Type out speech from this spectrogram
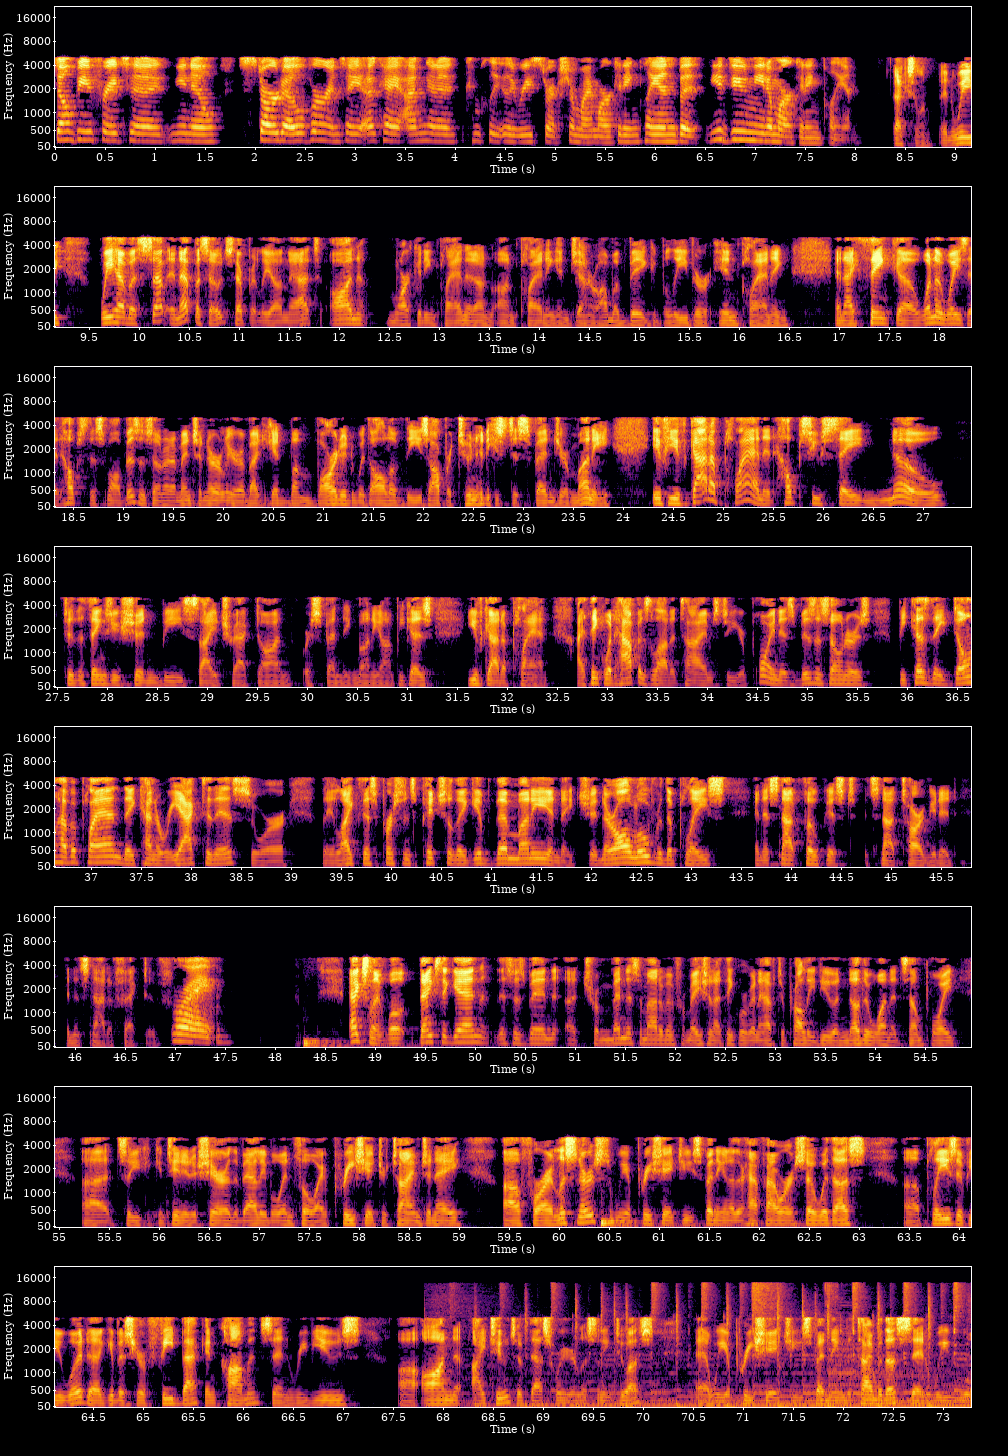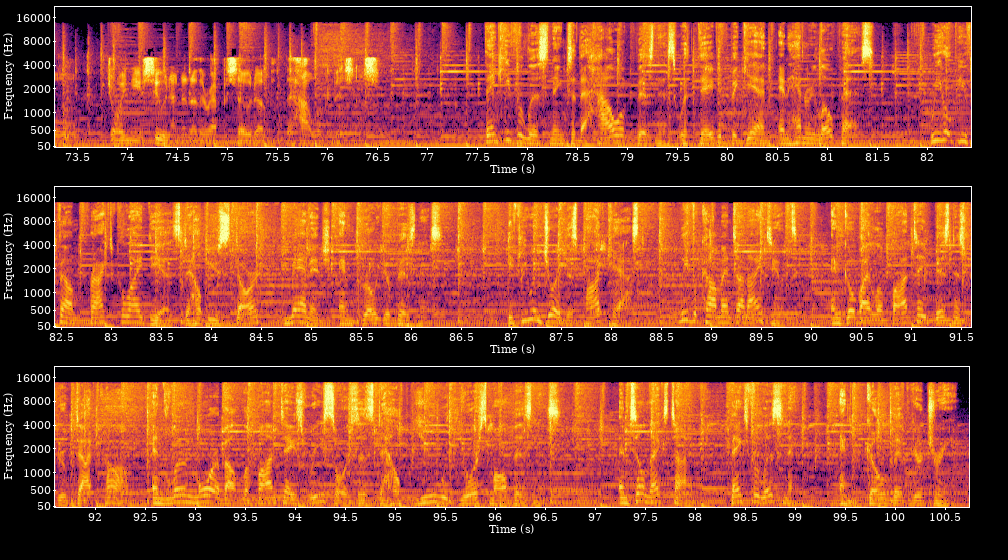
don't be afraid to, you know, start over and say, okay, I'm going to completely restructure my marketing plan, but you do need a marketing plan. Excellent. And we we have a an episode separately on that on marketing plan and on, on planning in general. I'm a big believer in planning, and I think uh, one of the ways it helps the small business owner I mentioned earlier about you get bombarded with all of these opportunities to spend your money. If you've got a plan, it helps you say no to the things you shouldn't be sidetracked on or spending money on because you've got a plan. I think what happens a lot of times, to your point, is business owners, because they don't have a plan, they kind of react to this or they like this person's pitch, so they give them money and, they, and they're all over the place and it's not focused, it's not targeted, and it's not effective. Right. Excellent. Well, thanks again. This has been a tremendous amount of information. I think we're going to have to probably do another one at some point uh, so you can continue to share the valuable info. I appreciate your time, Janay. Uh, for our listeners, we appreciate you spending another half hour or so with us. Uh, please, if you would, uh, give us your feedback and comments and reviews uh, on iTunes if that's where you're listening to us. And we appreciate you spending the time with us, and we will join you soon on another episode of The How of Business. Thank you for listening to The How of Business with David Begin and Henry Lopez. We hope you found practical ideas to help you start, manage, and grow your business. If you enjoyed this podcast, leave a comment on iTunes and go by LevanteBusinessGroup.com and learn more about Levante's resources to help you with your small business. Until next time, thanks for listening and go live your dream.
